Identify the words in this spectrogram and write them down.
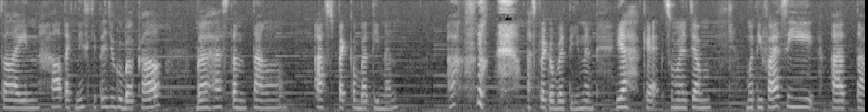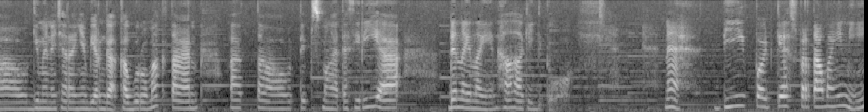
selain hal teknis kita juga bakal bahas tentang aspek kebatinan. Ah aspek kebatinan. Ya kayak semacam motivasi atau gimana caranya biar nggak kabur maktan atau tips mengatasi ria dan lain-lain. Hal-hal kayak gitu. Nah, di podcast pertama ini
